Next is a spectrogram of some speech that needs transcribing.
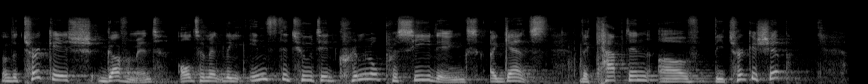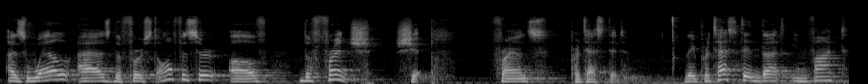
Now, the Turkish government ultimately instituted criminal proceedings against the captain of the Turkish ship, as well as the first officer of the French ship. France protested. They protested that, in fact,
